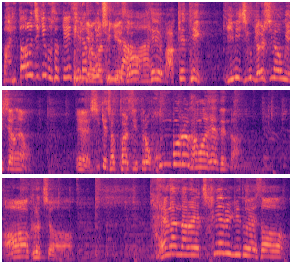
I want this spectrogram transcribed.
말이 떨어지기 무섭게 대답을 세계화가 되기 위해서 해줍니다. 해외 마케팅 이미 지금 열심히 하고 계시잖아요. 예, 쉽게 접할 수 있도록 홍보를 강화해야 된다. 어, 그렇죠. 다양한 나라의 참여를 유도해서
